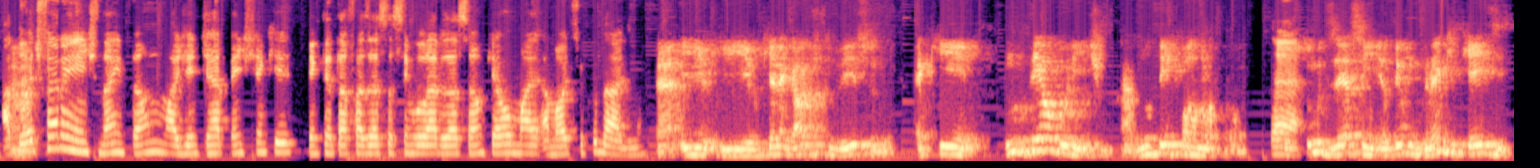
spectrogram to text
a dor é diferente, né? Então, a gente, de repente, tinha que, tinha que tentar fazer essa singularização, que é uma, a maior dificuldade, né? É, e, e o que é legal de tudo isso é que não tem algoritmo, cara, não tem fórmula pronta. É. Costumo dizer assim, eu tenho um grande case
